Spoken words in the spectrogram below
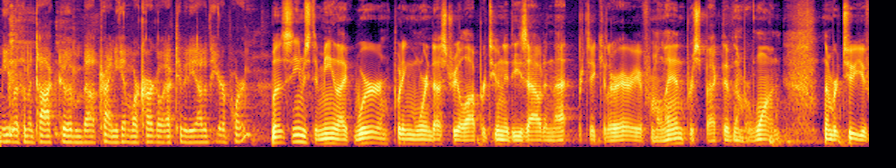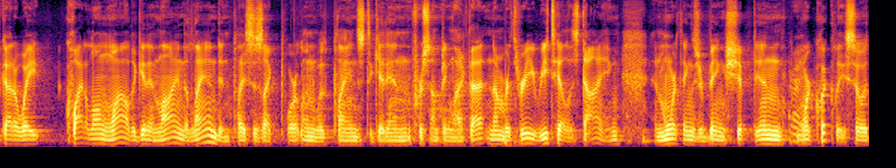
meet with them and talk to them about trying to get more cargo activity out of the airport. Well, it seems to me like we're putting more industrial opportunities out in that particular area from a land perspective, number one. Number two, you've got to wait quite a long while to get in line to land in places like Portland with planes to get in for something like that. Number three, retail is dying and more things are being shipped in more quickly. So it-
